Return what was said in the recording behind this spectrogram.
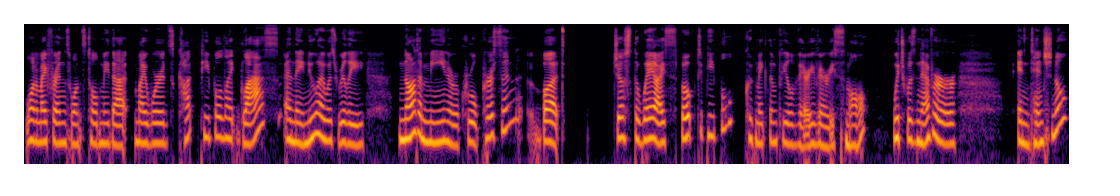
one of my friends once told me that my words cut people like glass, and they knew I was really not a mean or a cruel person, but just the way I spoke to people could make them feel very, very small, which was never intentional.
